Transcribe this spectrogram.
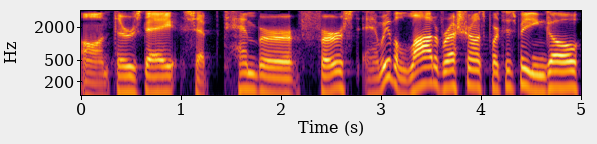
on Thursday, September 1st. And we have a lot of restaurants participating. You can go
